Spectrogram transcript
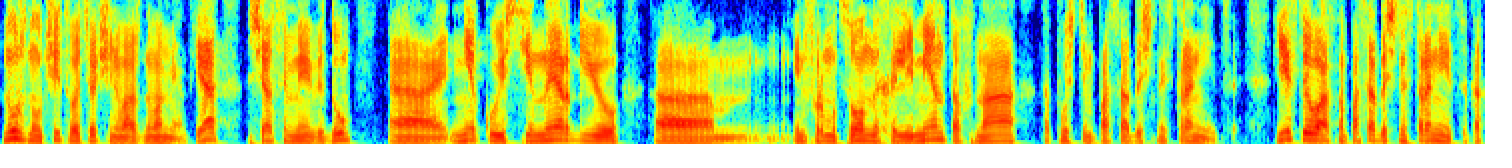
нужно учитывать очень важный момент. Я сейчас имею в виду э, некую синергию информационных элементов на, допустим, посадочной странице. Если у вас на посадочной странице, как,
